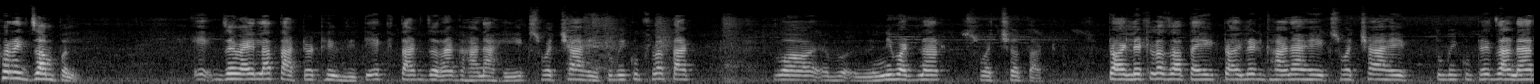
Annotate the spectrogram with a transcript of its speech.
फॉर एक्झाम्पल एक जेवायला ताटं ठेवली ती एक ताट जरा घाण आहे एक स्वच्छ आहे तुम्ही कुठलं ताट व- निवडणार? स्वच्छ ताट. टॉयलेटला जाता एक टॉयलेट घाण आहे एक स्वच्छ आहे तुम्ही कुठे जाणार?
